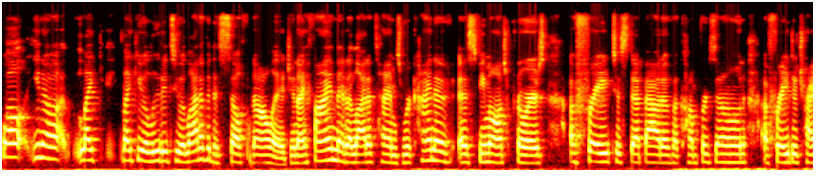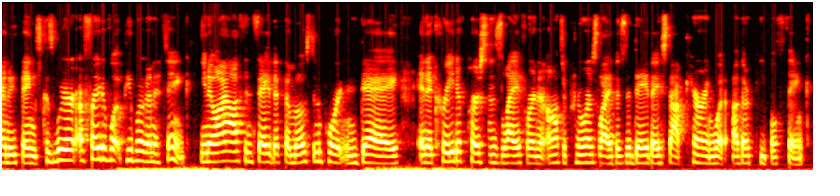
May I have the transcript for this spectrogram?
Well, you know, like like you alluded to, a lot of it is self knowledge, and I find that a lot of times we're kind of as female entrepreneurs afraid to step out of a comfort zone, afraid to try new things because we're afraid of what people are going to think. You know, I often say that the most important day in a creative person's life or in an entrepreneur's life is the day they stop caring what other people think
